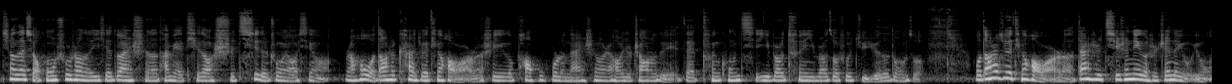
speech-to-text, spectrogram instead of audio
像在小红书上的一些断食呢，他们也提到食气的重要性。然后我当时看着觉得挺好玩的，是一个胖乎乎的男生，然后就张着嘴在吞空气，一边吞一边做出咀嚼的动作。我当时觉得挺好玩的，但是其实那个是真的有用。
